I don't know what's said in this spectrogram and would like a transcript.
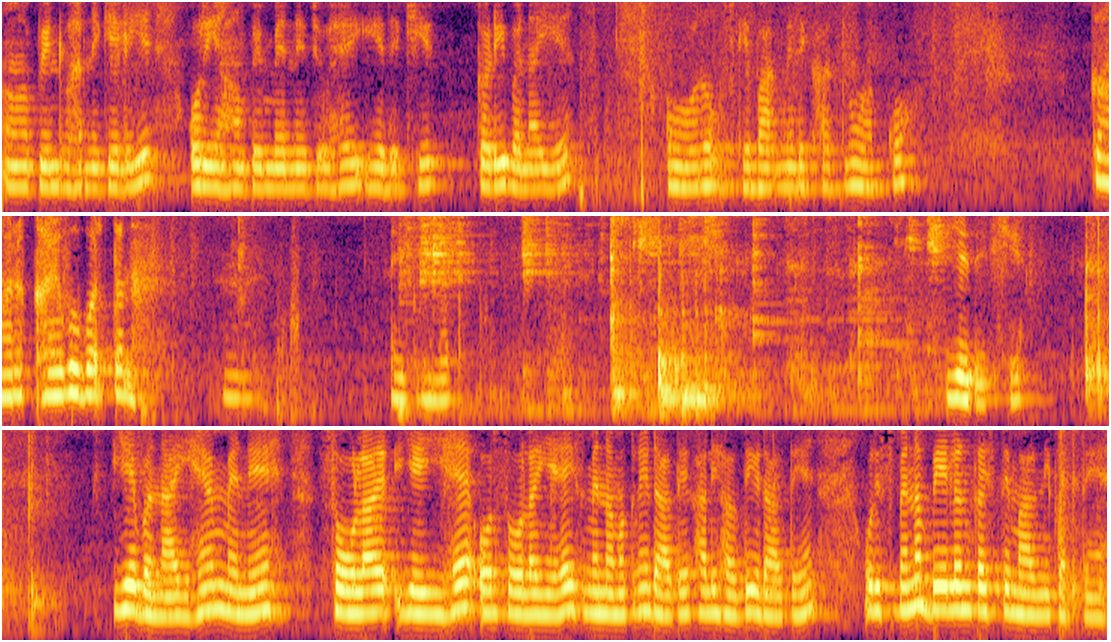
पिंड भरने के लिए। और यहाँ पे मैंने जो है ये देखिए कड़ी बनाई है। और उसके बाद मैं दिखाती हूँ आपको। कहाँ रखा है वो बर्तन? हम्म, एक मिनट। ये देखिए। ये बनाई है। मैंने सोलह यही है और सोलह ये है। इसमें नमक नहीं डालते हैं, खाली हल्दी डालते हैं और इसमें ना बेलन का इस्तेमाल नहीं करते हैं।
